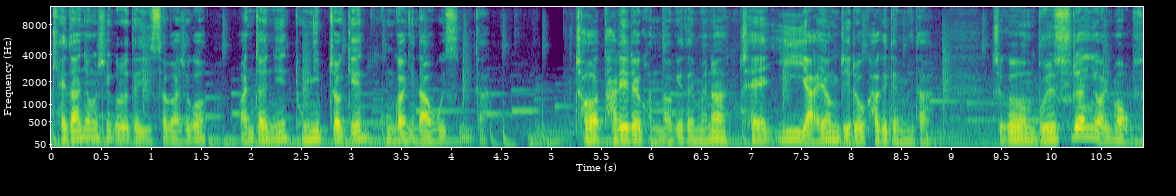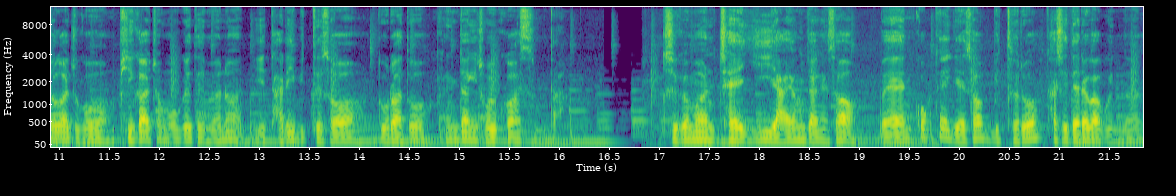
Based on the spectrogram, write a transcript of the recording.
계단 형식으로 되어 있어 가지고 완전히 독립적인 공간이 나오고 있습니다. 저 다리를 건너게 되면은 제2 야영지로 가게 됩니다. 지금 물 수량이 얼마 없어 가지고 비가 좀 오게 되면은 이 다리 밑에서 놀아도 굉장히 좋을 것 같습니다. 지금은 제2 야영장에서 맨 꼭대기에서 밑으로 다시 내려가고 있는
